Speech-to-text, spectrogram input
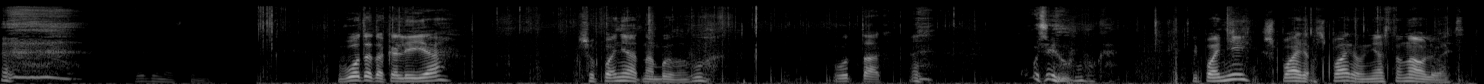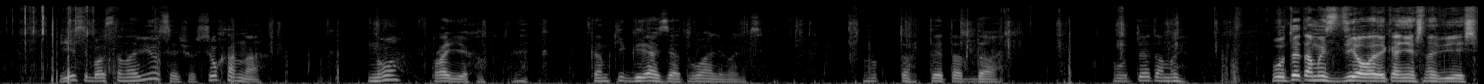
Я думаю, что нет. Вот эта колея. Чтоб понятно было. Во. Вот так. Очень глубоко. И по ней шпарил, шпарил, не останавливаясь. Если бы остановился еще, все хана. Но проехал. Комки грязи отваливались. Вот так это да. Вот это мы. Вот это мы сделали, конечно, вещь.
